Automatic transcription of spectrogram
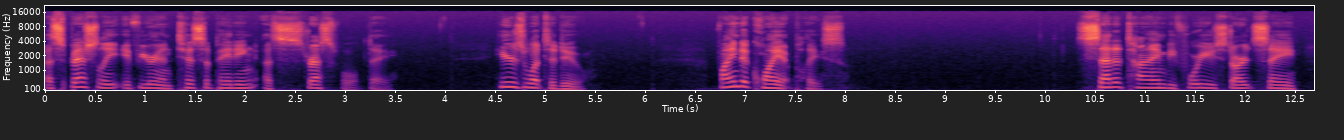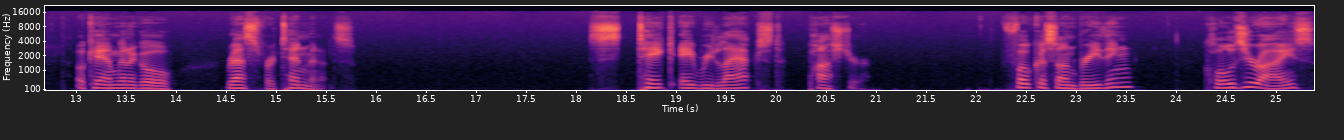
especially if you're anticipating a stressful day. Here's what to do find a quiet place. Set a time before you start, say, okay, I'm going to go rest for 10 minutes. S- take a relaxed posture. Focus on breathing close your eyes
